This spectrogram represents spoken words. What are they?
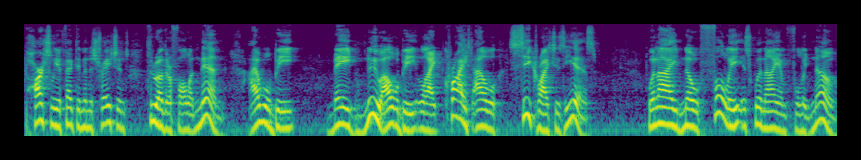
partially effective ministrations through other fallen men. I will be made new. I will be like Christ. I will see Christ as he is. When I know fully is when I am fully known.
